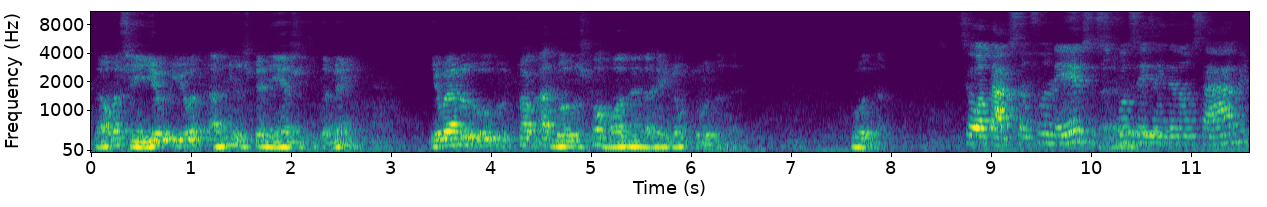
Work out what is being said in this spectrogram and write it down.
Então, assim, eu, eu, as minhas experiências aqui também, eu era o, o tocador dos forrós né, da região toda, né? Toda. Seu Otávio Sanfoneiro, se É. vocês ainda não sabem.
